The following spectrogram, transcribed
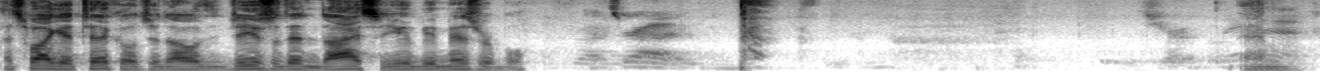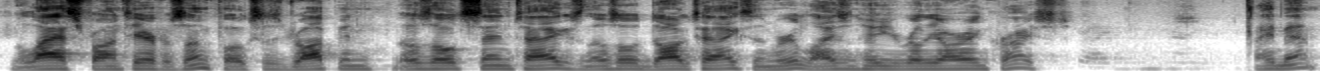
That's why I get tickled, you know. that Jesus didn't die so you'd be miserable. That's right. And the last frontier for some folks is dropping those old sin tags and those old dog tags and realizing who you really are in Christ. Amen.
